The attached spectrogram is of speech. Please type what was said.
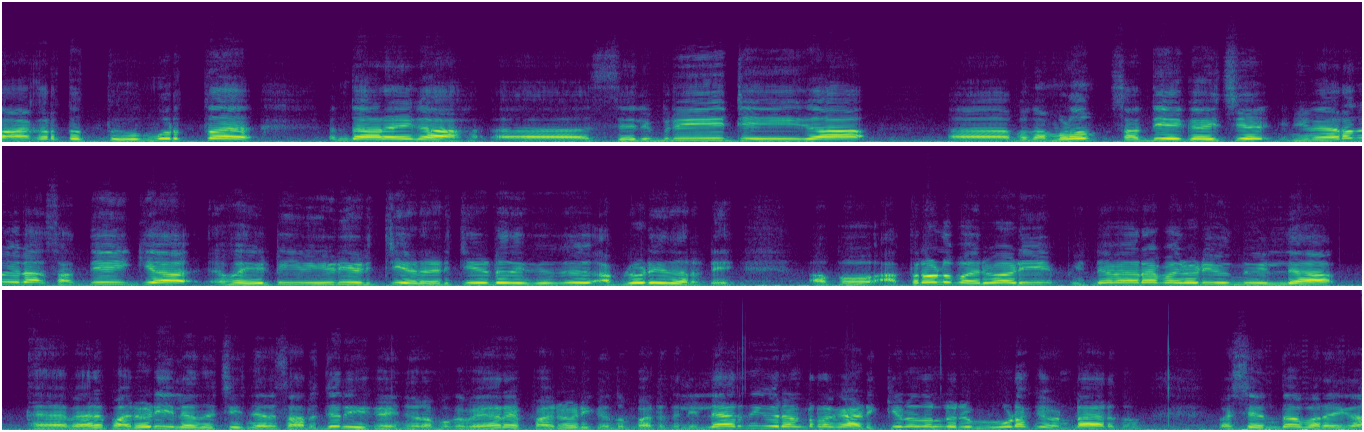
തകർത്ത് തിമിർത്ത് എന്താ പറയുക സെലിബ്രേറ്റ് ചെയ്യുക. അപ്പോൾ അപ്പൊ നമ്മളും സദ്യ കഴിച്ച് ഇനി വേറെ ഒന്നുമില്ല സദ്യ കഴിക്കുക. അപ്പോൾ ഈ വീഡിയോ എഡിറ്റ് ചെയ്യണം. എഡിറ്റ് ചെയ്തിട്ട് നിങ്ങൾക്ക് അപ്ലോഡ് ചെയ്ത് തരട്ടെ. അപ്പോൾ അത്രേ ഉള്ള പരിപാടി. പിന്നെ വേറെ പരിപാടി ഒന്നുമില്ല വേറെ പരിപാടി ഇല്ലെന്ന് വെച്ച് കഴിഞ്ഞാൽ സർജറി കഴിഞ്ഞു. നമുക്ക് വേറെ പരിപാടിക്കൊന്നും പറ്റത്തില്ല. ഇല്ലായിരുന്നെങ്കിൽ ഒരു രണ്ടരൊക്കെ അടിക്കണം എന്നുള്ളൊരു മൂടൊക്കെ ഉണ്ടായിരുന്നു. പക്ഷെ എന്താ പറയുക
